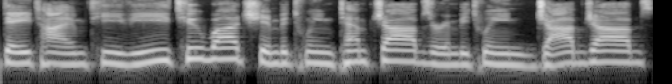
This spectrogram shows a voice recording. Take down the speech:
daytime TV too much in between temp jobs or in between job jobs.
